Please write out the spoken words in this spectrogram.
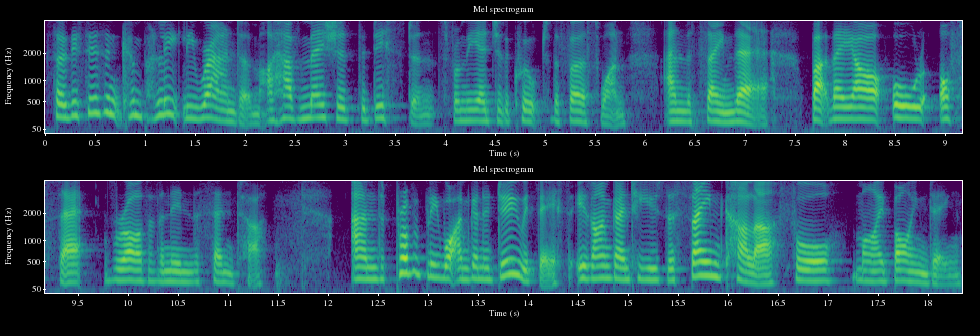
So this isn't completely random. I have measured the distance from the edge of the quilt to the first one and the same there, but they are all offset rather than in the centre. And probably what I'm going to do with this is I'm going to use the same colour for my binding.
